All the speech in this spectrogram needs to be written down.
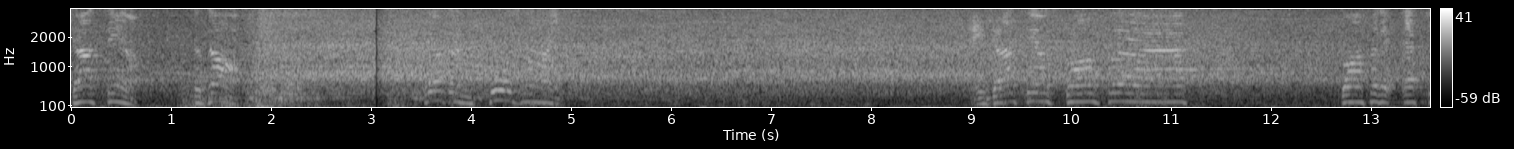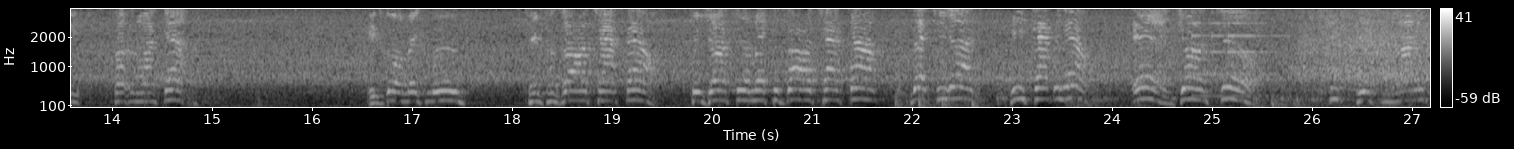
John Cena. Gonzalo. Hilton, Bulls line. And Cena's going for uh, going for the SC, something like that. He's going to make a move. Can Cesaro tap out? Can John Cena make Cesaro tap out? Yes, he does. He's tapping out. And John Cena keeps his knife.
